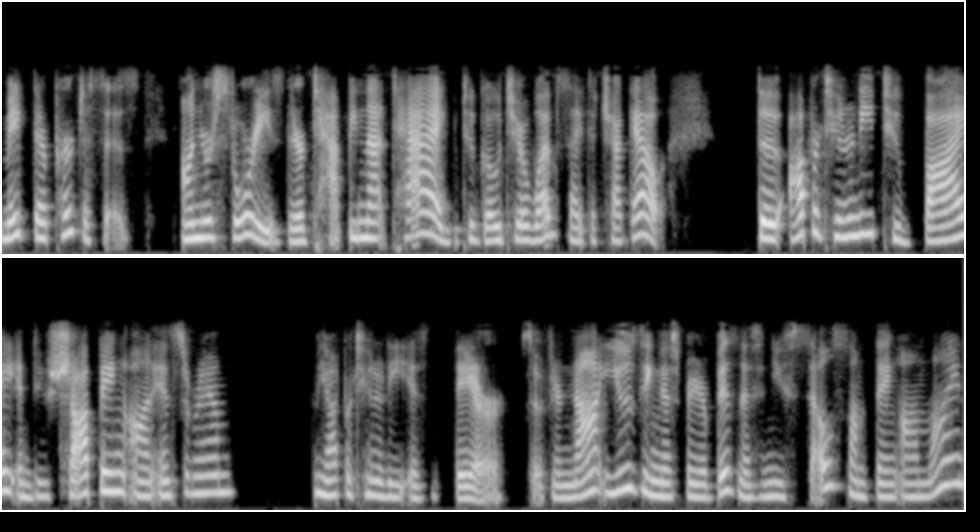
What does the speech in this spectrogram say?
make their purchases. On your stories, they're tapping that tag to go to your website to check out. The opportunity to buy and do shopping on Instagram, the opportunity is there. So if you're not using this for your business and you sell something online,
